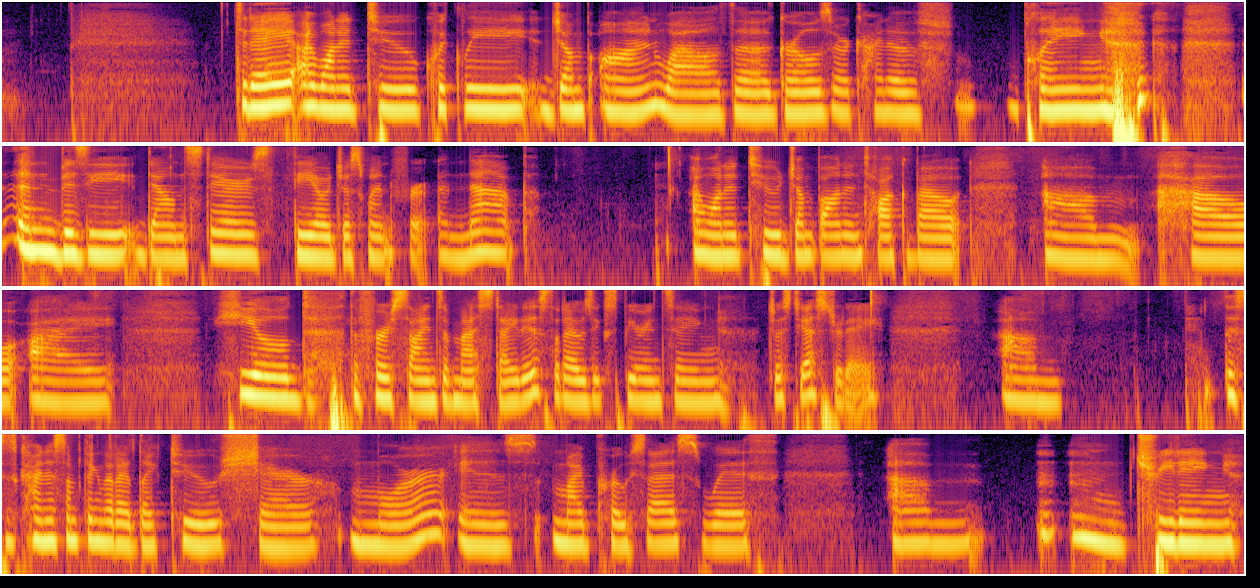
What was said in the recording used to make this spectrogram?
Today, I wanted to quickly jump on while the girls are kind of playing and busy downstairs. Theo just went for a nap. I wanted to jump on and talk about um, how I healed the first signs of mastitis that I was experiencing just yesterday. Um, this is kind of something that I'd like to share more is my process with um, treating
